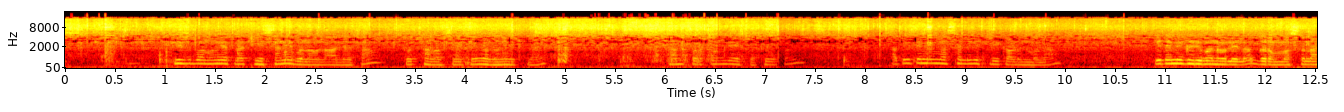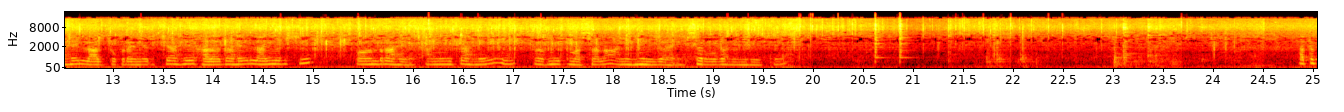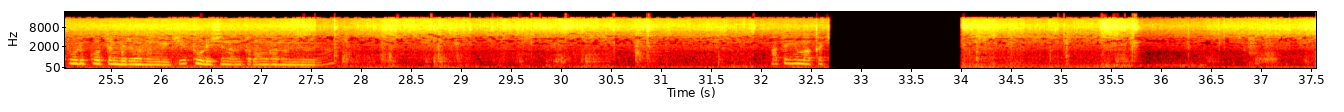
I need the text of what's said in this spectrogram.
पीस बनवून घेतला ठेसा नाही बनवला आल्याचा. तो छान असं इथे घालून घेतला छान परतून घ्यायचा तो पण. आता इथे मी मसाले घेतले काढून बघा. इथे मी घरी बनवलेला गरम मसाला आहे लाल तुकडा मिरची आहे हळद आहे लाल मिरची पावडर आहे आणि इथं आहे मीठ मसाला आणि हिंग आहे. सर्व घालून घ्यायचे. आता थोडी कोथिंबीर घालून घ्यायची. थोडीशी नंतर घालून घेऊया. आता हे मका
